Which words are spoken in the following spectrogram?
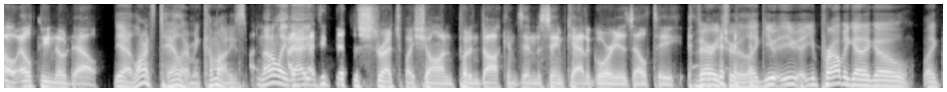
Oh, LT, no doubt. Yeah, Lawrence Taylor. I mean, come on. He's not only that. I, I, think that's a stretch by Sean putting Dawkins in the same category as LT. very true. Like you, you, you probably got to go. Like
